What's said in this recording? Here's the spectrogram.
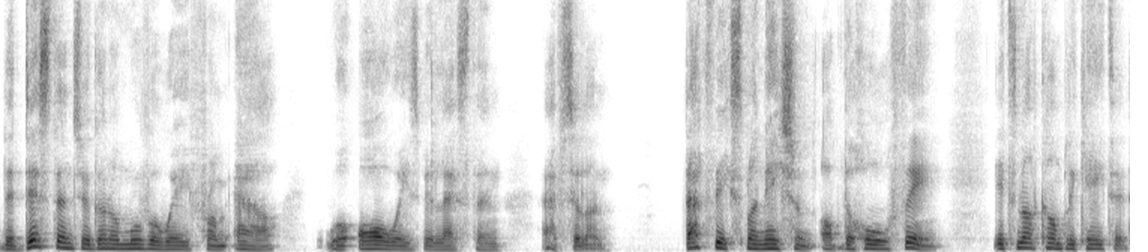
the distance you're going to move away from L will always be less than epsilon. That's the explanation of the whole thing. It's not complicated.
